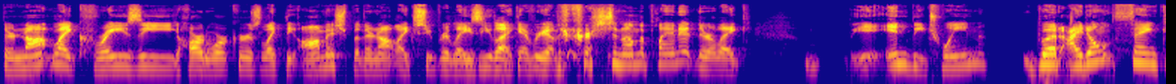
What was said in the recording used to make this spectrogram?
They're not like crazy hard workers like the Amish, but they're not like super lazy like every other Christian on the planet. They're like in between but I don't think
